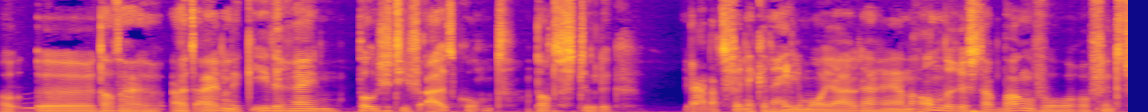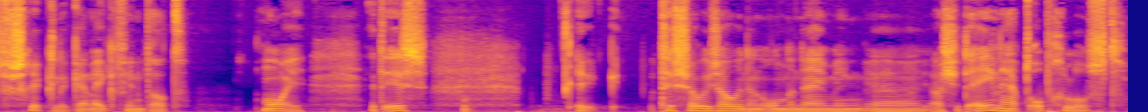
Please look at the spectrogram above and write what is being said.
eh, dat er uiteindelijk iedereen positief uitkomt. Dat is natuurlijk, ja, dat vind ik een hele mooie uitdaging. En de ander is daar bang voor of vindt het verschrikkelijk. En ik vind dat mooi. Het is, ik, het is sowieso in een onderneming, eh, als je het ene hebt opgelost.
